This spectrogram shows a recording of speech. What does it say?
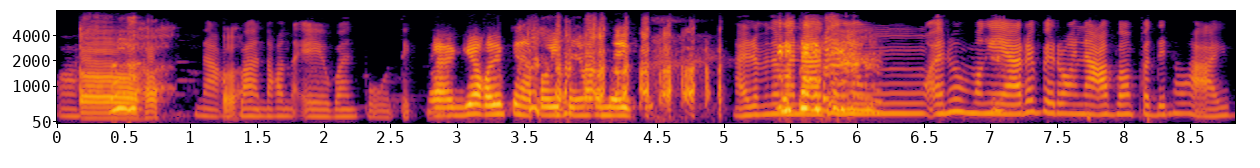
Ah, ha. Nakabahan ako na ewan, putik. na. Lagi ako rin pinapawisan yung kamay ko. Alam naman natin yung ano mangyayari pero ang nakabahan pa din ako ayop.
